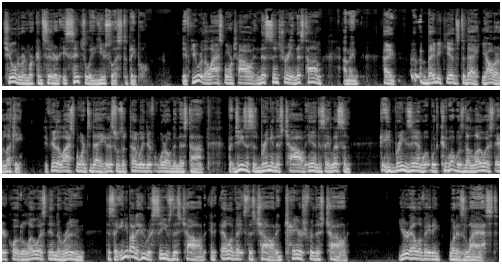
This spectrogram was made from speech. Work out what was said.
children were considered essentially useless to people. If you were the last born child in this century, in this time, I mean, hey, baby kids today, y'all are lucky. If you're the last born today, this was a totally different world in this time. But Jesus is bringing this child in to say, listen, he brings in what would, what was the lowest air quote, lowest in the room to say anybody who receives this child and elevates this child and cares for this child, you're elevating what is last.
